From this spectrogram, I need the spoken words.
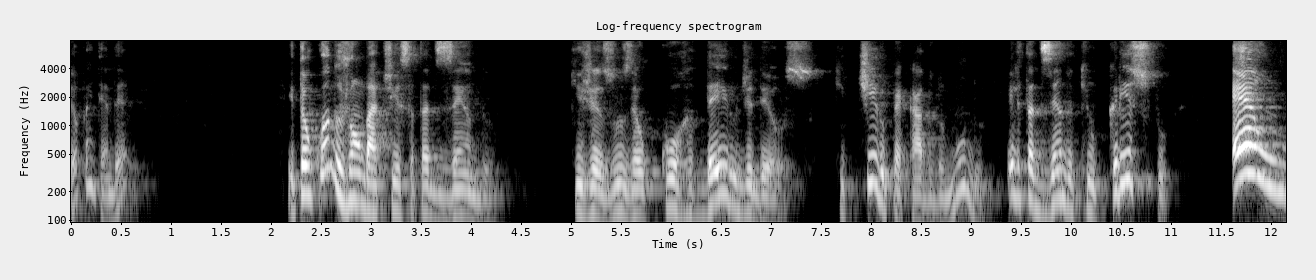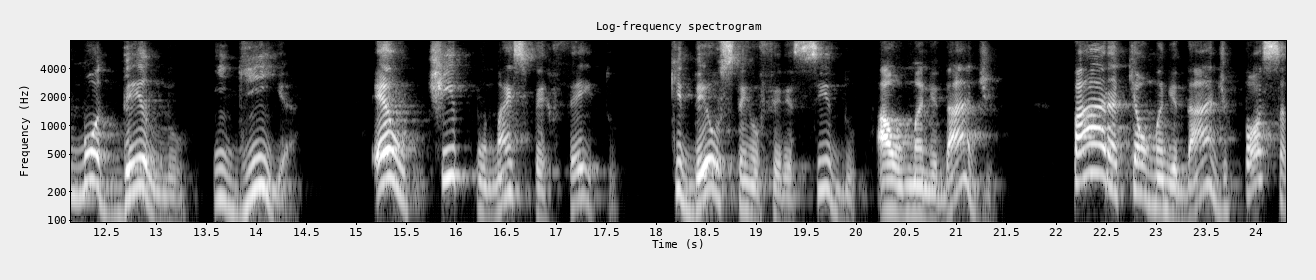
Deu para entender? Então, quando João Batista está dizendo que Jesus é o Cordeiro de Deus que tira o pecado do mundo, ele está dizendo que o Cristo é o modelo e guia, é o tipo mais perfeito que Deus tem oferecido à humanidade para que a humanidade possa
